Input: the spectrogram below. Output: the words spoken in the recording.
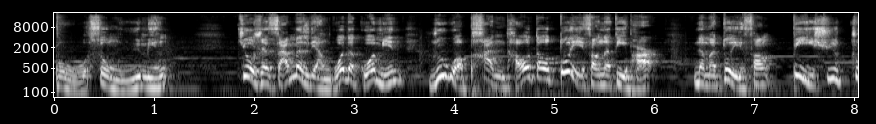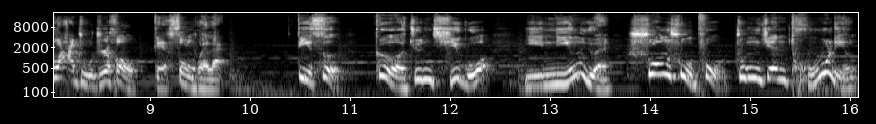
补送于明。就是咱们两国的国民，如果叛逃到对方的地盘，那么对方必须抓住之后给送回来。第四，各军其国。以宁远双树铺中间土岭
